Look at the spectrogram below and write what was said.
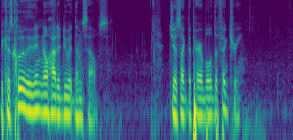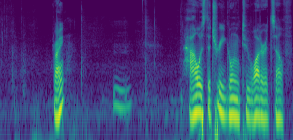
Because clearly they didn't know how to do it themselves. Just like the parable of the fig tree. Right? Mm-hmm. How is the tree going to water itself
